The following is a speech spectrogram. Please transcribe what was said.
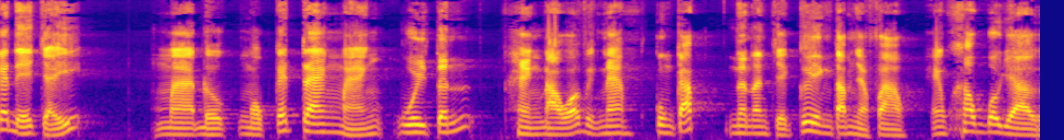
cái địa chỉ mà được một cái trang mạng uy tín hàng đầu ở Việt Nam cung cấp, nên anh chị cứ yên tâm nhập vào. Em không bao giờ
